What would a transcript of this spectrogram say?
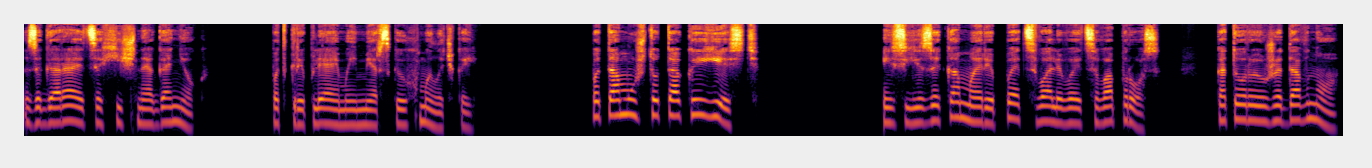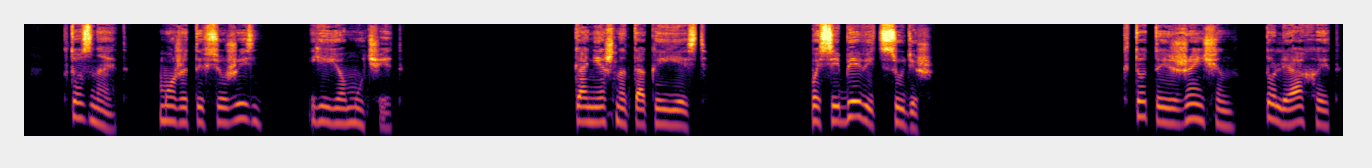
загорается хищный огонек, подкрепляемый мерзкой ухмылочкой. «Потому что так и есть». И с языка Мэри Пэт сваливается вопрос, который уже давно, кто знает, может, и всю жизнь ее мучает. Конечно, так и есть. По себе ведь судишь. Кто-то из женщин то ли ахает,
